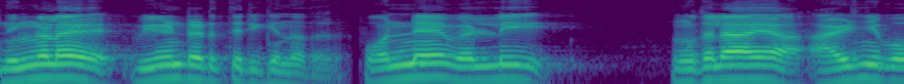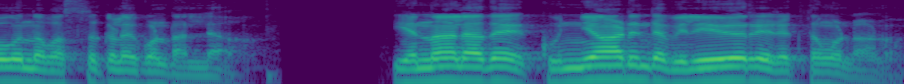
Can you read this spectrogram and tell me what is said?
നിങ്ങളെ വീണ്ടെടുത്തിരിക്കുന്നത് പൊന്നെ വെള്ളി മുതലായ അഴിഞ്ഞു പോകുന്ന വസ്തുക്കളെ കൊണ്ടല്ല. എന്നാൽ അത് കുഞ്ഞാടിന്റെ വിലയേറിയ രക്തം കൊണ്ടാണ്.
